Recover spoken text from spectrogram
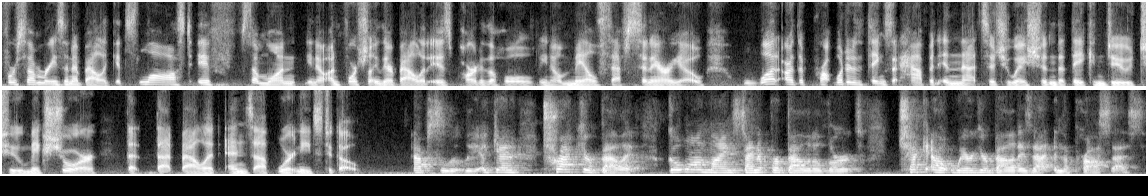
for some reason a ballot gets lost, if someone, you know, unfortunately their ballot is part of the whole, you know, mail theft scenario, what are the pro- what are the things that happen in that situation that they can do to make sure that that ballot ends up where it needs to go? Absolutely. Again, track your ballot. Go online, sign up for ballot alerts, check out where your ballot is at in the process.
